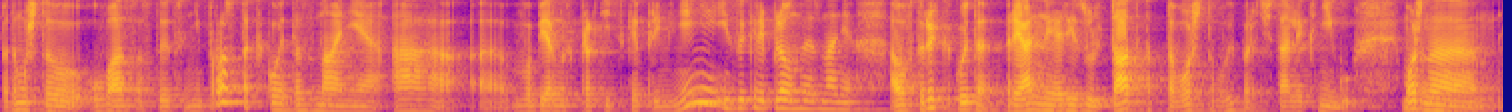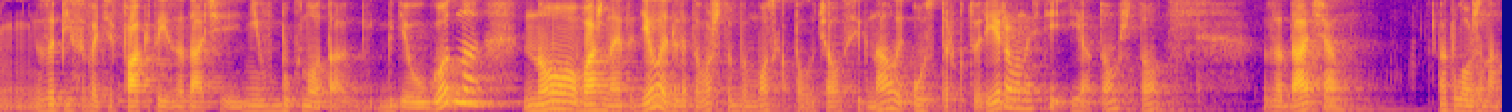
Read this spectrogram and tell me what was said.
потому что у вас остается не просто какое-то знание, а, во-первых, практическое применение и закрепленное знание, а во-вторых, какой-то реальный результат от того, что вы прочитали книгу. Можно записывать факты и задачи не в букнотах, где угодно, но важно это делать для того, чтобы мозг получал сигналы о структурированности и о том, что задача отложена.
